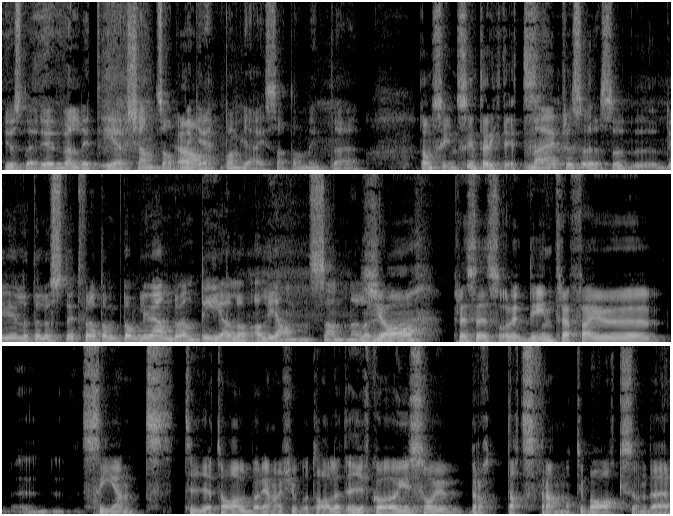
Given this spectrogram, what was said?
just det. Det är ett väldigt erkänt sånt ja. begrepp om Gais att de inte... De syns inte riktigt. Nej, precis. Det är lite lustigt för att de, de blir ju ändå en del av alliansen, eller hur? Ja, precis. Och det, det inträffar ju sent 10-tal, början av 20-talet. IFK ÖIS har ju brottats fram och tillbaks under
